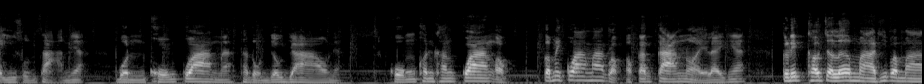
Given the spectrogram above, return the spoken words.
RE 0 3เนี่ยบนโค้งกว้างนะถนนยาวๆเนี่ยโค้งค่อนข้างกว้างออกก็ไม่กว้างมากหรอกออกกลางๆหน่อยอะไรเงี้ย กริปเขาจะเริ่มมาที่ประมาณ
